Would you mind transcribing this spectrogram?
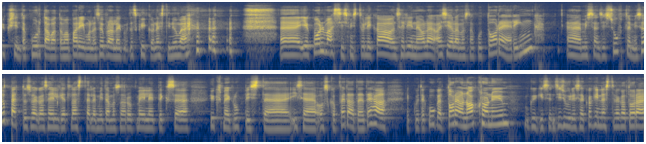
üksinda kurdavad oma parimale sõbrale, kuidas kõik on hästi nõme. Ja kolmas siis, mis tuli ka, on selline ole, asi olemas nagu tore ring mis on siis suhtlemisõpetus väga selgelt lastele, mida ma saan aru, et meil näiteks äh, üks meie grupist äh, ise oskab vedada ja teha. et kui te guugeldate, tore on akronüüm, kuigi see on sisuliselt ka kindlasti väga tore.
